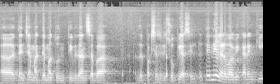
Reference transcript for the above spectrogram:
त्यांच्या माध्यमातून ती विधानसभा जर पक्षासाठी सोपी असेल तर त्यांनी लढवावी कारण की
